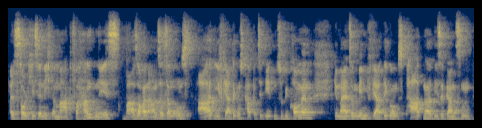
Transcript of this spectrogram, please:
als solches ja nicht am Markt vorhanden ist, war es auch ein Ansatz an uns, A, die Fertigungskapazitäten zu bekommen, gemeinsam mit dem Fertigungspartner diese ganzen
